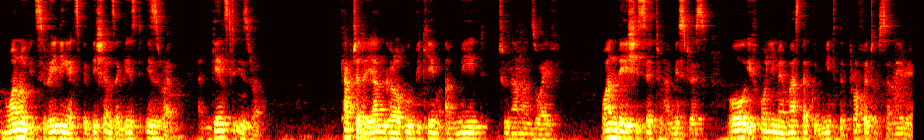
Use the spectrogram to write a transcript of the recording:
on one of its raiding expeditions against Israel, against Israel, captured a young girl who became a maid to Naaman's wife. One day she said to her mistress, Oh, if only my master could meet the prophet of Samaria.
